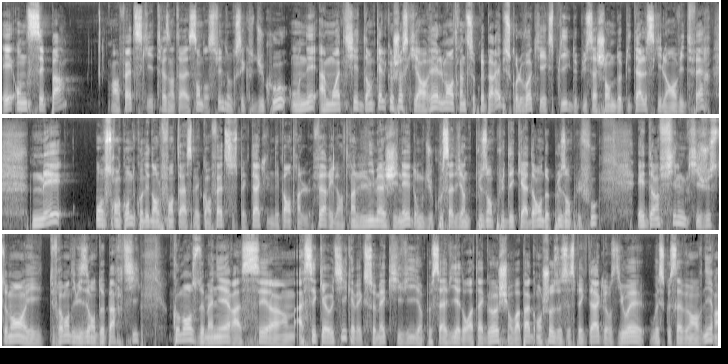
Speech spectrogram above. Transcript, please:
Et on ne sait pas en fait, ce qui est très intéressant dans ce film, c'est que du coup, on est à moitié dans quelque chose qui est réellement en train de se préparer, puisqu'on le voit qui explique depuis sa chambre d'hôpital ce qu'il a envie de faire, mais on se rend compte qu'on est dans le fantasme et qu'en fait, ce spectacle, il n'est pas en train de le faire, il est en train de l'imaginer, donc du coup, ça devient de plus en plus décadent, de plus en plus fou. Et d'un film qui, justement, est vraiment divisé en deux parties, commence de manière assez, euh, assez chaotique avec ce mec qui vit un peu sa vie à droite à gauche et on voit pas grand chose de ce spectacle et on se dit, ouais, où est-ce que ça veut en venir?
